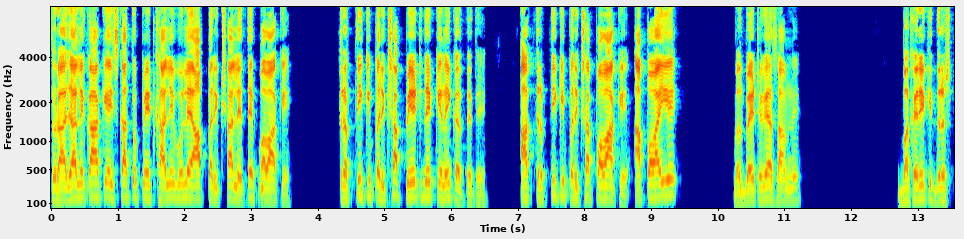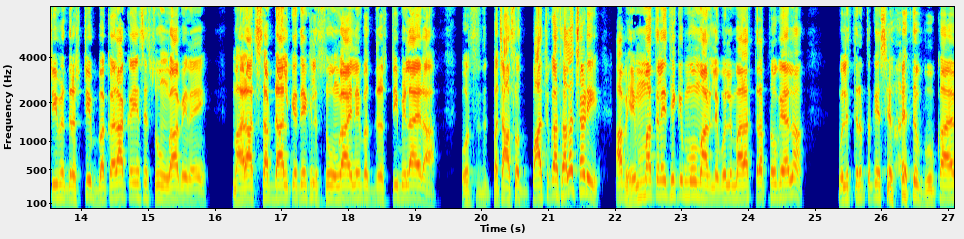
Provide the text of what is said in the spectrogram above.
तो राजा ने कहा कि इसका तो पेट खाली, बोले, आप परीक्षा लेते पवा के। तृप्ति की परीक्षा पेट देख के नहीं करते थे। आप तृप्ति की परीक्षा पवा के। आप पवाइए। बस बैठ गया सामने। बकरे की दृष्टि में दृष्टि, बकरा कहीं से सूँगा भी नहीं। महाराज सब डाल के देख ले सूँगा ही नहीं, बस दृष्टि मिलाए रहा। वो पचासों पा चुका साला छड़ी। अब हिम्मत नहीं थी कि मुँह मार ले। बोले, महाराज तृप्त हो गया ना? बोले, तृप्त कैसे हुए? तो भूखा है।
